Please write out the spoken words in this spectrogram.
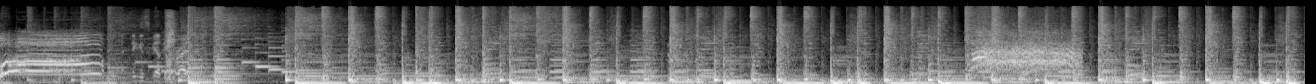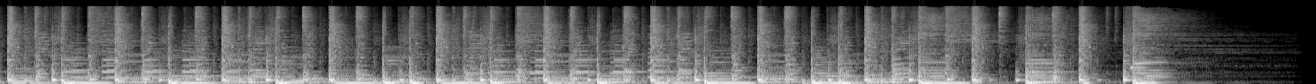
I think it's got the right.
